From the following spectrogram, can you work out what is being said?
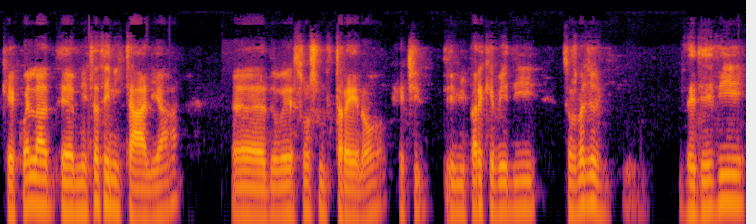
che è quella eh, ambientata in Italia, eh, dove sono sul treno, e, ci, e, mi pare che vedi, se non sbaglio, vedevi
